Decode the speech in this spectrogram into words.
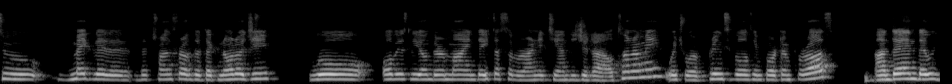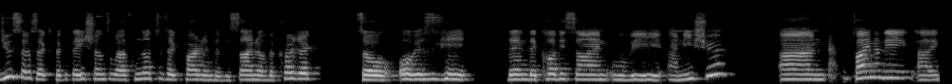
to make the, the transfer of the technology will obviously undermine data sovereignty and digital autonomy, which were principles important for us. And then the user's expectations was not to take part in the design of the project. So obviously, then the co-design will be an issue. And finally, I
